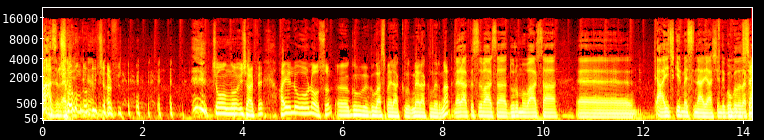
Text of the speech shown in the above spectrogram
Bazıları. Çoğunluğu 3 harfli. Çoğunluğu 3 harfli. Hayırlı uğurlu olsun e, Google Glass meraklı, meraklılarına. Meraklısı varsa, durumu varsa, eee, Ya hiç girmesinler ya şimdi Google'da da 80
